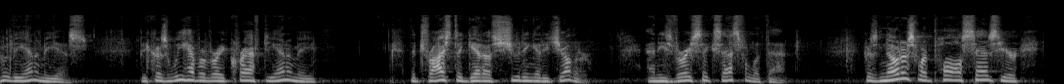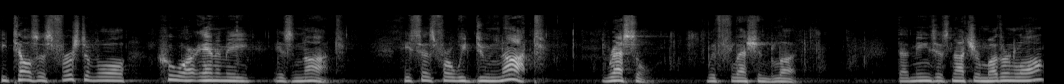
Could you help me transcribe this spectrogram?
who the enemy is, because we have a very crafty enemy that tries to get us shooting at each other. And he's very successful at that. Because notice what Paul says here. He tells us, first of all, who our enemy is not. He says, For we do not wrestle with flesh and blood. That means it's not your mother in law,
